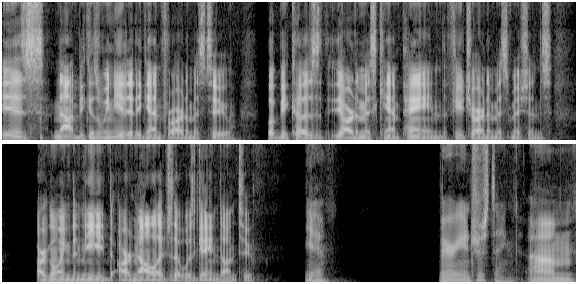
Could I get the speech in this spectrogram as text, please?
is not because we need it again for Artemis 2, but because the Artemis campaign, the future Artemis missions, are going to need our knowledge that was gained on 2. Yeah. Very interesting. Um,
